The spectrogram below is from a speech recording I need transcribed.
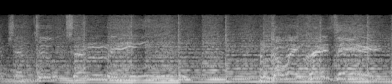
what you do to me. I'm going crazy.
